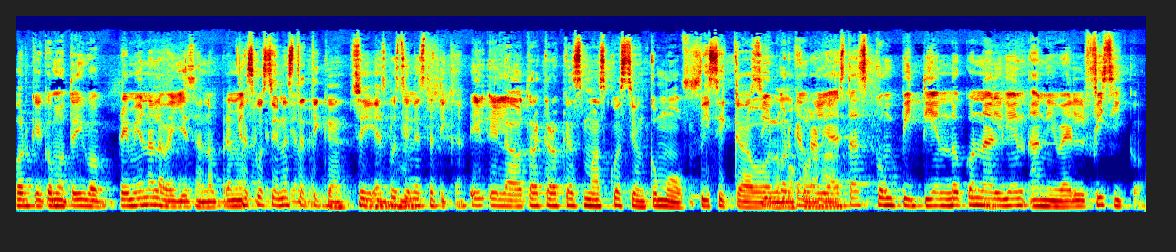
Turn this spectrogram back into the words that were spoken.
Porque como te digo, premian a la belleza, no premian Es a cuestión estética. Sí, es cuestión estética. Y, y la otra creo que es más cuestión como física o Sí, lo porque en realidad estás compitiendo con alguien a nivel físico.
